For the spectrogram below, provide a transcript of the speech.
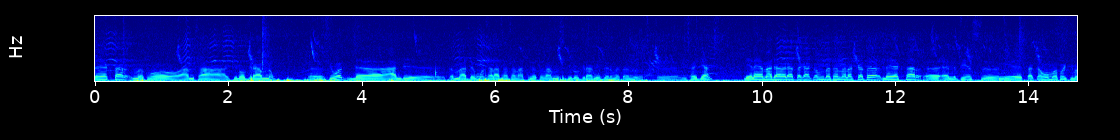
ለሄክታር 150 ኪሎ ግራም ነው ሲሆን ለአንድ ጥማድ ደግሞ 37 ነጥብ 5 ኪሎ ግራም የዘር መጠን ይፈጃል። ሌላ የማዳበሪያ አጠቃቀም በተመለከተ ለሄክታር NPS የሚጠቀመው 100 ኪሎ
